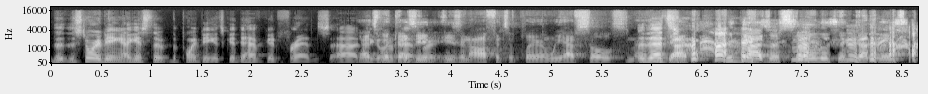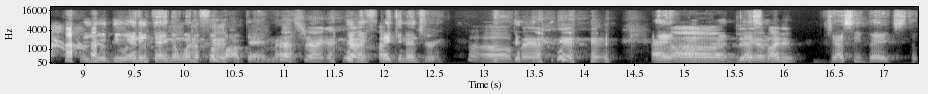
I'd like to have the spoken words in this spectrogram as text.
the, the, story being, I guess the, the point being, it's good to have good friends. Uh, that's because he, he's an offensive player and we have souls. Man. That's you guys, right. you guys are soulless and gutless, and you would do anything to win a football game, man. That's right. Even fake an injury. Oh man. hey, oh, I, damn, listen, I did... Jessie Bates, the,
